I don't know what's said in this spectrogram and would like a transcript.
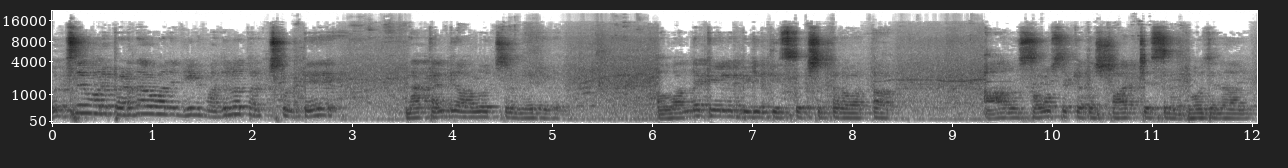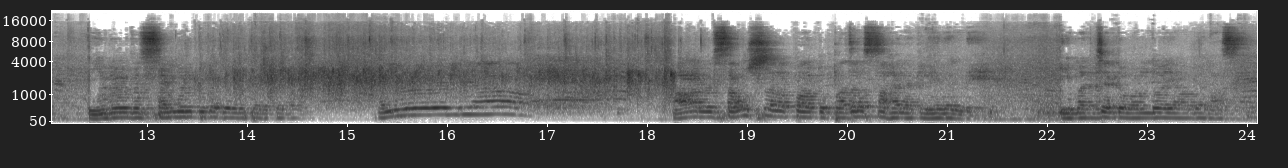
వచ్చేవారు పెడదామని నేను మదిలో తలుచుకుంటే నా తండ్రి ఆలోచన వేరే ఆ వంద కేజీలు బియ్యం తీసుకొచ్చిన తర్వాత ఆరు సంవత్సర క్రితం స్టార్ట్ చేసిన భోజనాలు ఈరోజు సమృద్ధిగా దేవుడు ఆరు సంవత్సరాల పాటు ప్రజల సహాయం నాకు లేదండి. ఈ మధ్య వందో యాభై రాస్తారు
